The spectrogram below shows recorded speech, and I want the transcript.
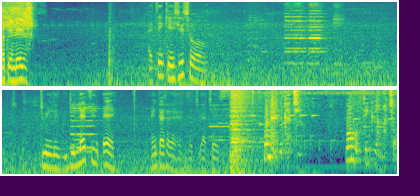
Okay, and then I think it's used for to, to let in air enter the, the, your chest. When I look at you, one would think you are mature.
